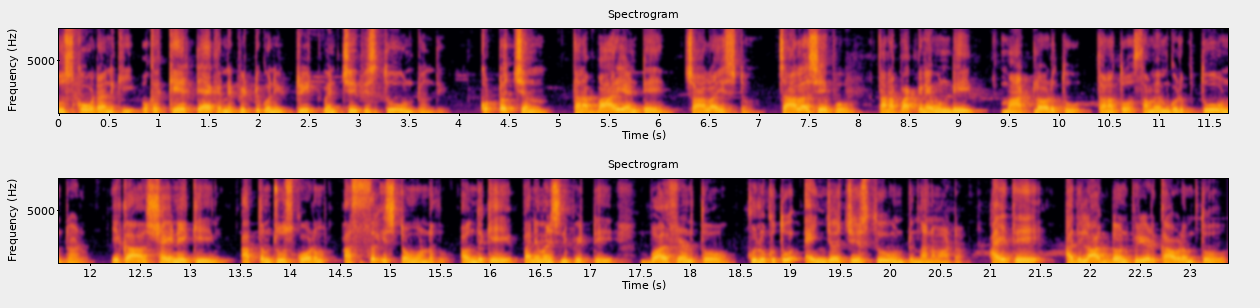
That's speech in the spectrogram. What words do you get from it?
చూసుకోవడానికి ఒక కేర్ టేకర్ని పెట్టుకొని ట్రీట్మెంట్ చేపిస్తూ ఉంటుంది. కుట్టొచ్చన్ తన భార్య అంటే చాలా ఇష్టం. చాలాసేపు తన పక్కనే ఉండి మాట్లాడుతూ తనతో సమయం గడుపుతూ ఉంటాడు. ఇక షైనీకి అత్తను చూసుకోవడం అస్సలు ఇష్టం ఉండదు. అందుకే పని మనిషిని పెట్టి బాయ్ ఫ్రెండ్తో కులుకుతూ ఎంజాయ్ చేస్తూ ఉంటుందన్నమాట. అయితే అది లాక్డౌన్ పీరియడ్ కావడంతో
